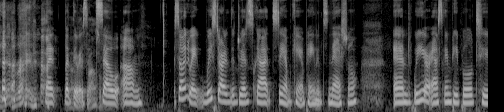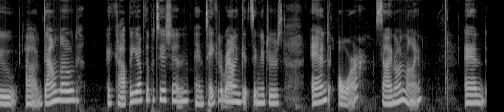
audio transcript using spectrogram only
Yeah, right. but but there That's isn't. possible. So um, so anyway, we started the Dred Scott stamp campaign. It's national, and we are asking people to uh, download a copy of the petition and take it around and get signatures, and or sign online. And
